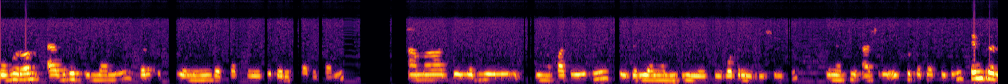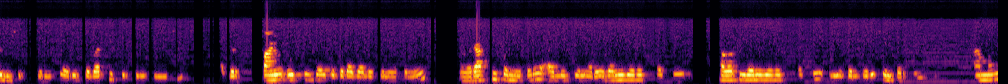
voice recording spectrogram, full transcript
ઓવરઓલ એવરેજ જિલ્લામાં વન સિક્સટી એમએમ વરસાદ થયો છે દરેક તાલુકામાં આમાં જે નદીઓની પાતળી છે તે દરિયાના લીધે જે વોટર ઇન્ક્રીશન છે એનાથી આશરે એકસો પચાસ જેટલી ટેમ્પરરી વિશેષ કરી છે આજે સવારથી પૂરતી થયું છે અગર પાણી ઓછું જાય તો કદાચ આ લોકોને અ, રાખવું પણ નહીં પડે આ લોકોના રહેવાની વ્યવસ્થા છે ખાવા પીવાની વ્યવસ્થા છે અને ટેમ્પરરી શેલ્ટર પણ છે આમાં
